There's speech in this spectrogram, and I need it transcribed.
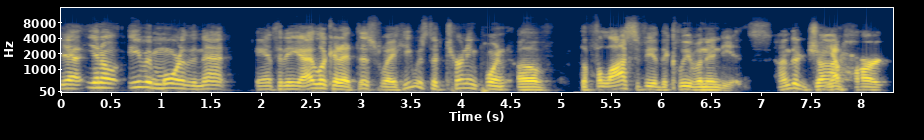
Yeah, you know, even more than that, Anthony, I look at it this way. He was the turning point of the philosophy of the Cleveland Indians. Under John yep. Hart,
